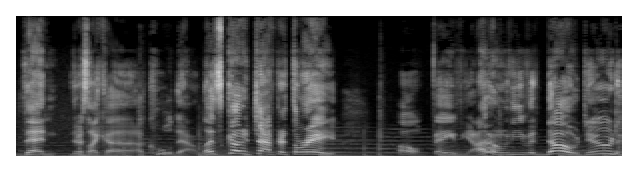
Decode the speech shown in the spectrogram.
then there's like a, a cooldown. Let's go to chapter three. Oh, baby, I don't even know, dude.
